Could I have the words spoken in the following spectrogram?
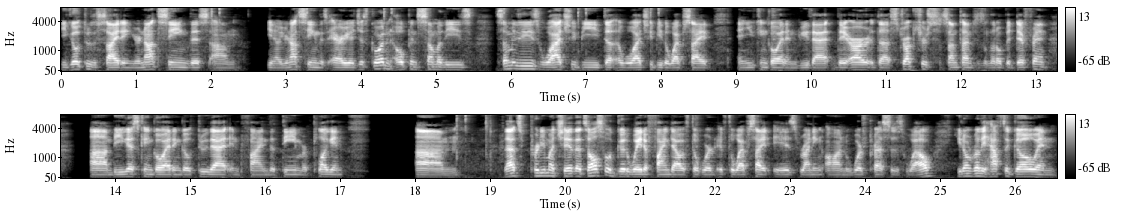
you go through the site and you're not seeing this, um, you know, you're not seeing this area, just go ahead and open some of these. Some of these will actually be the will actually be the website, and you can go ahead and view that. They are the structures sometimes is a little bit different, um, but you guys can go ahead and go through that and find the theme or plugin. Um, that's pretty much it. That's also a good way to find out if the word if the website is running on WordPress as well. You don't really have to go and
